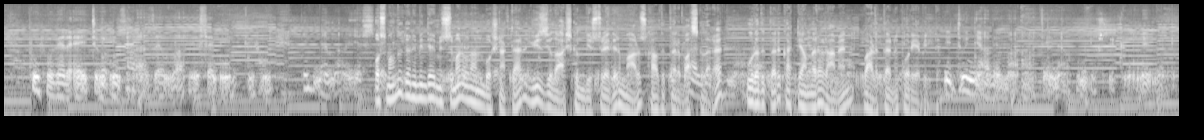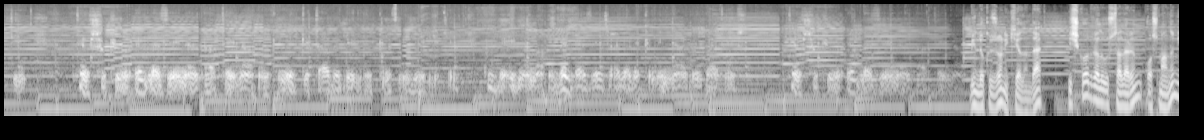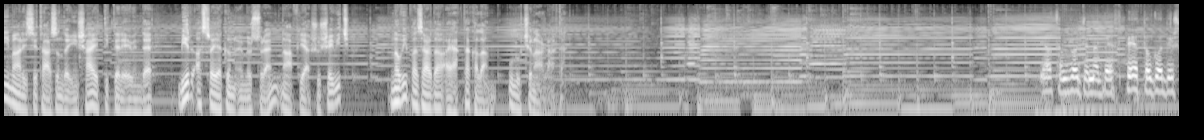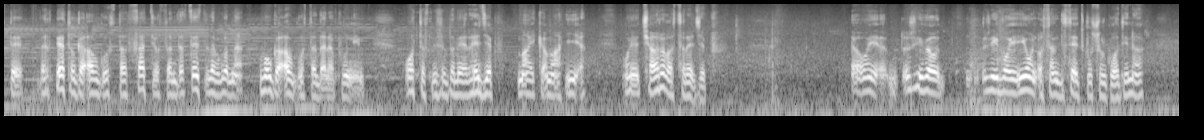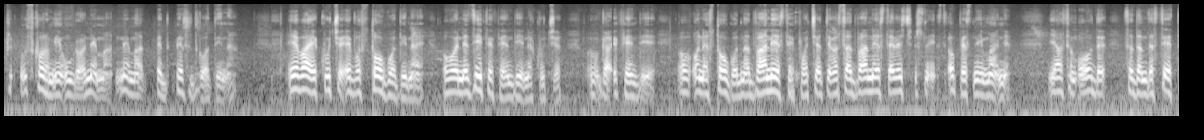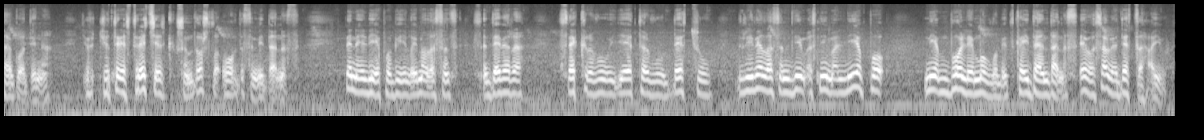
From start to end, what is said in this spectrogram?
Osmanlı döneminde Müslüman olan Boşnaklar 100 yılı aşkın bir süredir maruz kaldıkları baskılara, uğradıkları katliamlara rağmen varlıklarını koruyabildi. Dünya ve ma ateynahum yusrikûne tevşükû ellezîne ateynahum fil kitabı bil hikmeti Kulde innallahu vellezî ceale leküm innâ gülbâdîs. Tevşükû ellezîne 1912 yılında İşkodralı ustaların Osmanlı mimarisi tarzında inşa ettikleri evinde bir asra yakın ömür süren Nafia Şuşeviç, Novi Pazar'da ayakta kalan Ulu Çınarlar'dan. Ja sam rođena 25. godište 25. augusta, sad ću 87 godina ovoga augusta da napunim. Otac mi se zove Ređep, majka Mahija. On je čarovac Ređep. On je živeo, živo je i on 80 kusur godina. Skoro mi je umro, nema, nema 50 godina. Eva je kuća, evo 100 godina je. Ovo je Nezif Efendijina kuća, ovoga Efendije one 100 godina, 12. početila, sad 12. već opet snimanje. Ja sam ovde 70. godina. 43. kako sam došla, ovde sam i danas. Mene je lijepo bilo, imala sam devera, svekrvu, jetrvu, decu. Živjela sam s njima lijepo, nije bolje moglo biti kao i dan danas. Evo, sve ove deca haju.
